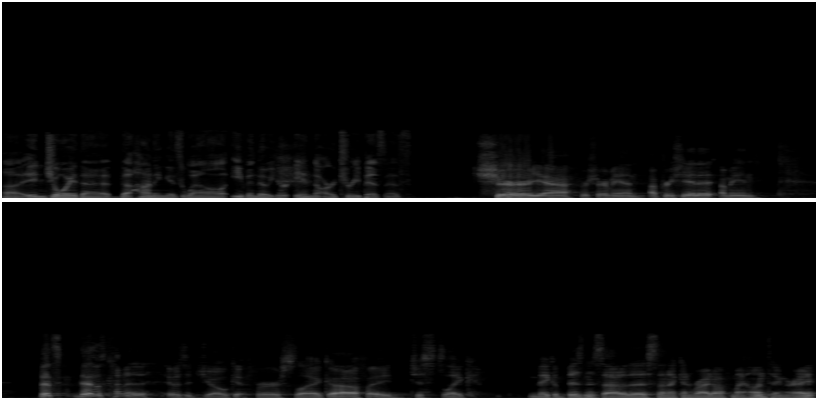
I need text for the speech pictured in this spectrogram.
uh, enjoy the the hunting as well, even though you're in the archery business. Sure, yeah, for sure, man. I appreciate it. I mean, that's that was kind of it was a joke at first. Like, uh, if I just like make a business out of this, then I can write off my hunting, right?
